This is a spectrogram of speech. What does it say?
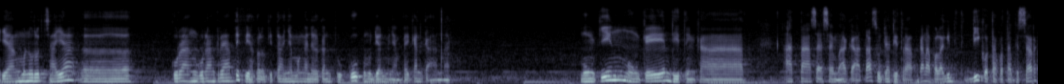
yang menurut saya eh, kurang kurang kreatif ya kalau kita hanya mengandalkan buku kemudian menyampaikan ke anak mungkin mungkin di tingkat atas SMA ke atas sudah diterapkan apalagi di kota-kota besar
